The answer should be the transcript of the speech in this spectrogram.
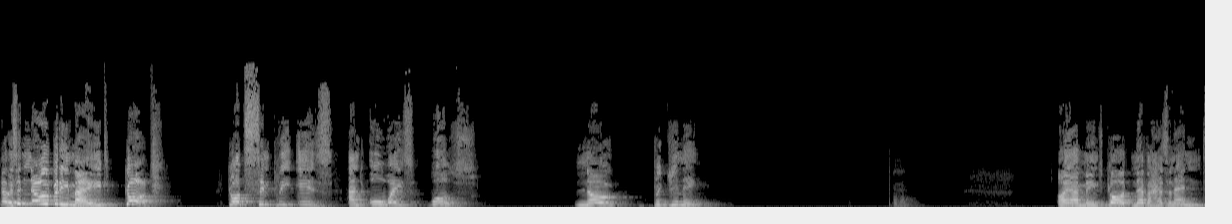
No, said nobody made God. God simply is and always was. No beginning. I am means God never has an end.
